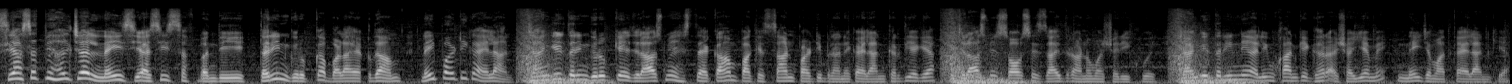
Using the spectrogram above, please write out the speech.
सियासत में हलचल, नई सियासी सफबंदी, तरीन ग्रुप का बड़ा इकदाम, नई पार्टी का ऐलान। जहांगीर तरीन ग्रुप के इजलास में इस्तेकाम पाकिस्तान पार्टी बनाने का ऐलान कर दिया गया। इजलास में सौ से जायद रहनुमा शरीक हुए। जहांगीर तरीन ने अलीम खान के घर अशाइया में नई जमात का ऐलान किया।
